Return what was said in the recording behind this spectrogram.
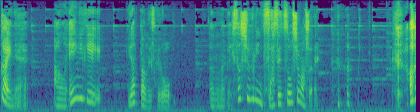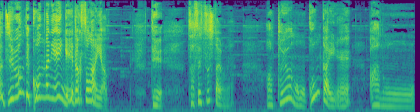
回ね、あの、演劇やったんですけど、あの、なんか久しぶりに挫折をしましたね。あ、自分ってこんなに演技下手くそなんやって、挫折したよね。あ、というのも、今回ね、あのー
